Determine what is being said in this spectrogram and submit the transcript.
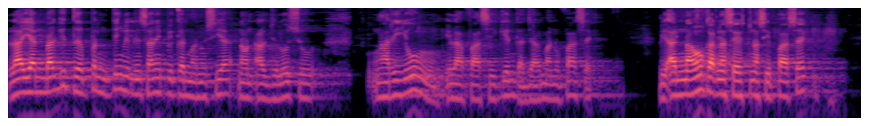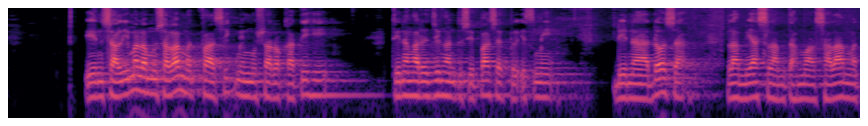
layan bagi teu penting lil insani pikeun manusia non al julusu? Ngariung ila fasikin ka jalma nu fasik. Li annahu karna saestuna si fasik in salima lamun salamat fasik mim musyarakatihi tina ngarejengan tu si fasik bil ismi dina dosa. lam yaslam tah mual salamet.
